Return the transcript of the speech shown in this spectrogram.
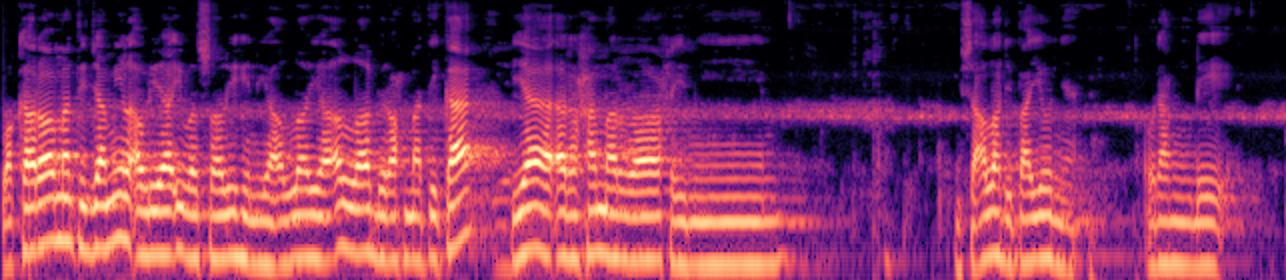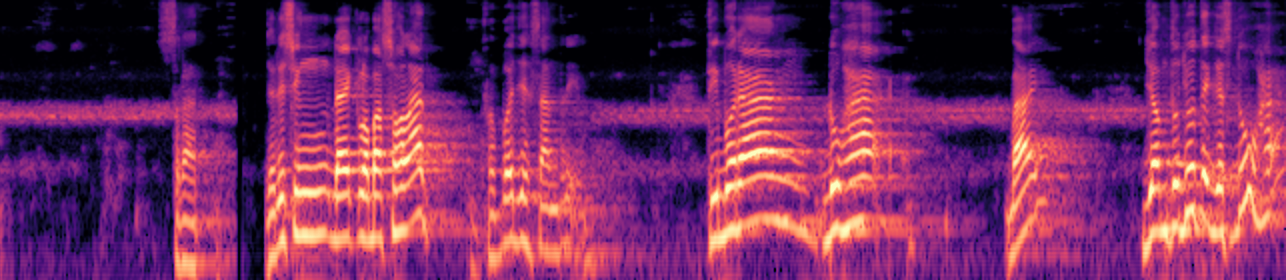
Wa karamati jamil awliya'i wassalihin ya Allah ya Allah birahmatika ya arhamar rahimin. Insyaallah di payunnya orang di serat. Jadi sing daek loba salat sapa aja santri tiburang duha. Baik jam 7 teges duha.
